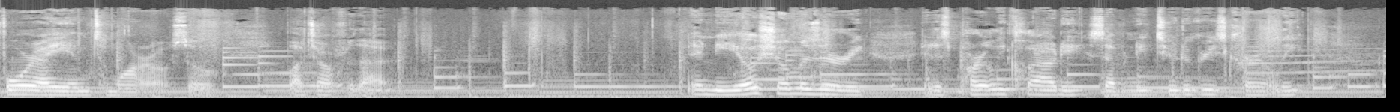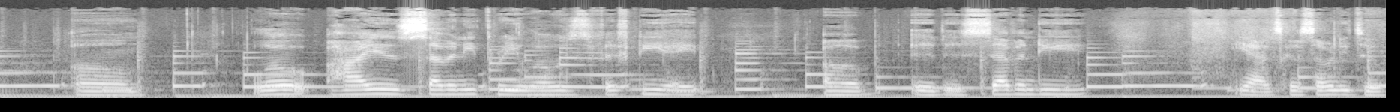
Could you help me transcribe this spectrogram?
4 a.m. tomorrow. So watch out for that. In Neosho, Missouri, it is partly cloudy, 72 degrees currently. Um, Low high is 73, low is 58. Uh, it is 70. Yeah, it's gonna 72,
